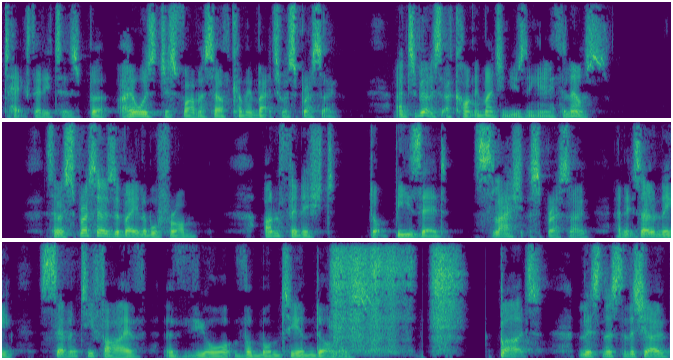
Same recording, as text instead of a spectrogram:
text editors, but I always just find myself coming back to Espresso. And to be honest, I can't imagine using anything else. So Espresso is available from unfinished.bz slash espresso, and it's only 75 of your Vermontian dollars. but listeners to the show,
